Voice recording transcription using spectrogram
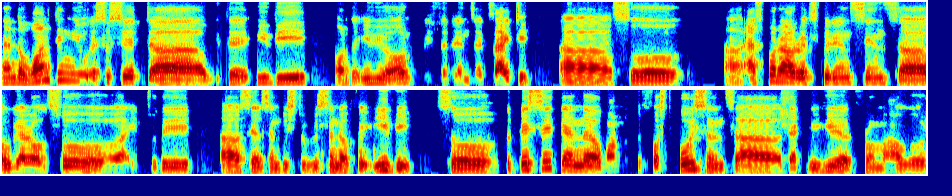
And the one thing you associate uh, with the EV or the EV on is the range anxiety. Uh, so uh, as per our experience, since uh, we are also uh, into the sales and distribution of EV, so the basic and one of the first questions that we hear from our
